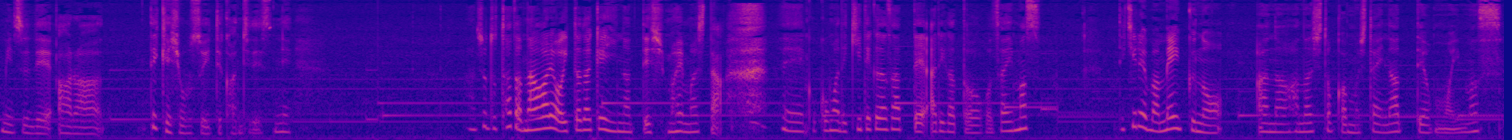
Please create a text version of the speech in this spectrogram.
水で洗って化粧水って感じですね。ちょっとただ流れを言っただけになってしまいました、えー、ここまで聞いてくださってありがとうございます。できればメイクのあの話とかもしたいなって思います。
